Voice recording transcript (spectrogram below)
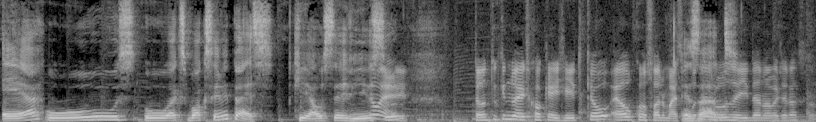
é o, o Xbox Game Pass, que é o serviço Não é. Tanto que não é de qualquer jeito que é o, é o console mais Exato. poderoso aí da nova geração.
